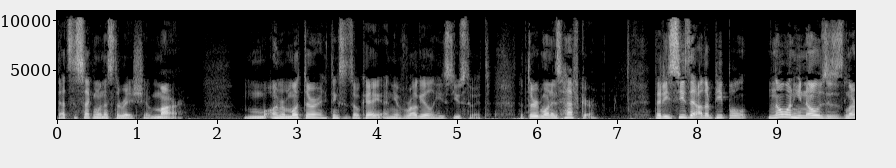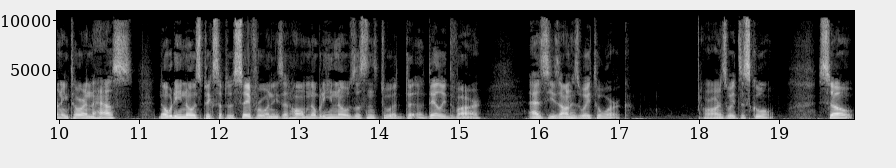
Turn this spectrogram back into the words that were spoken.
That's the second one. That's the resh. You have mar. Omer mutar, he thinks it's okay, and you have rugil, he's used to it. The third one is hefker, that he sees that other people, no one he knows is learning Torah in the house. Nobody he knows picks up the sefer when he's at home. Nobody he knows listens to a, d- a daily dvar as he's on his way to work or on his way to school. So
